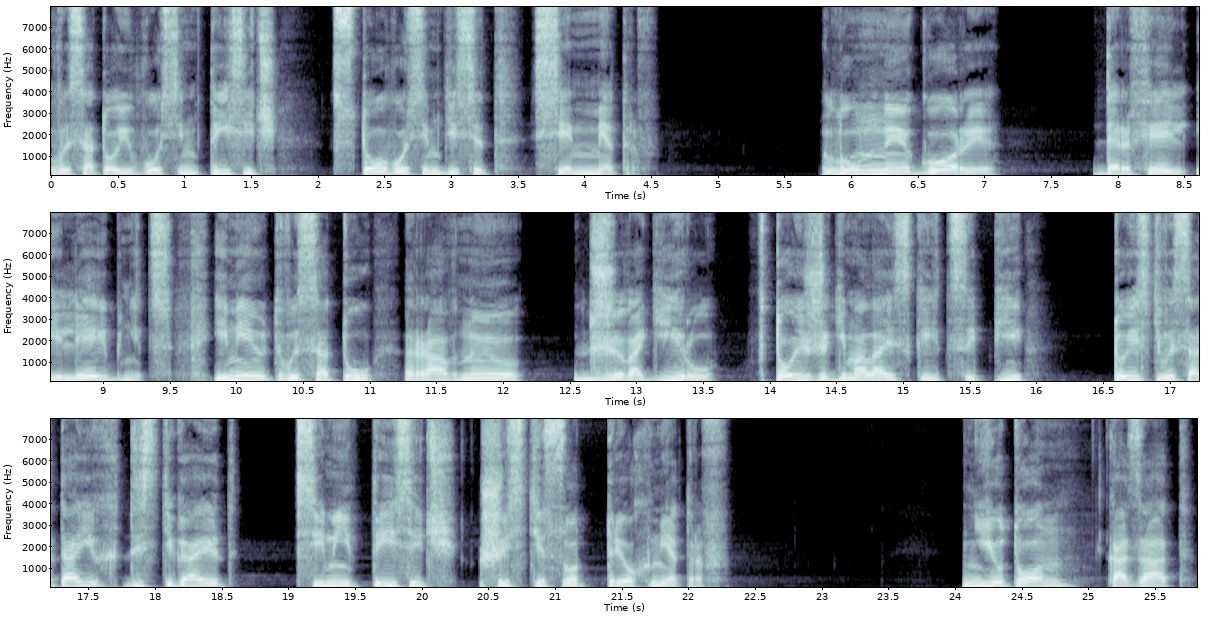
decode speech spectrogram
высотой 8187 метров. Лунные горы Дерфель и Лейбниц имеют высоту, равную Дживагиру в той же Гималайской цепи, то есть высота их достигает 7603 метров. Ньютон, Казат,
